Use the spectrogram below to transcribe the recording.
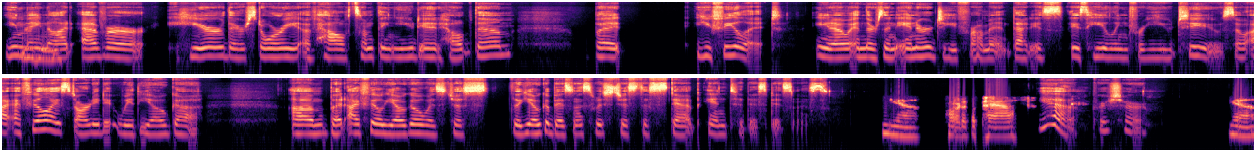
You may mm-hmm. not ever hear their story of how something you did helped them, but you feel it, you know, and there's an energy from it that is is healing for you too. So I, I feel I started it with yoga, um, but I feel yoga was just the yoga business was just a step into this business. Yeah, part of the path. Yeah, for sure. Yeah.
